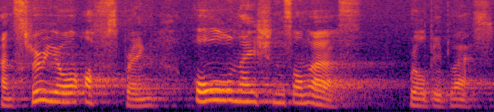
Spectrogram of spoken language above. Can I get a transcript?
and through your offspring, all nations on earth will be blessed.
